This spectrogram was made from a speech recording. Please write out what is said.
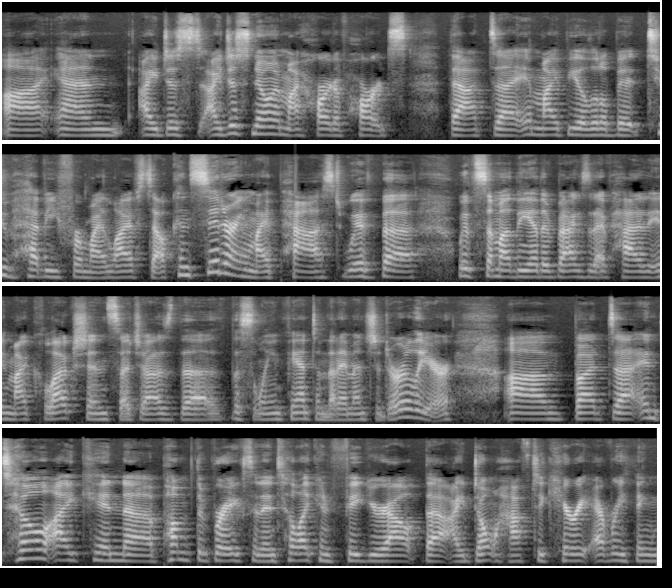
Uh, and I just, I just know in my heart of hearts that uh, it might be a little bit too heavy for my lifestyle considering my past past with uh, with some of the other bags that I've had in my collection, such as the, the Celine Phantom that I mentioned earlier. Um, but uh, until I can uh, pump the brakes and until I can figure out that I don't have to carry everything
